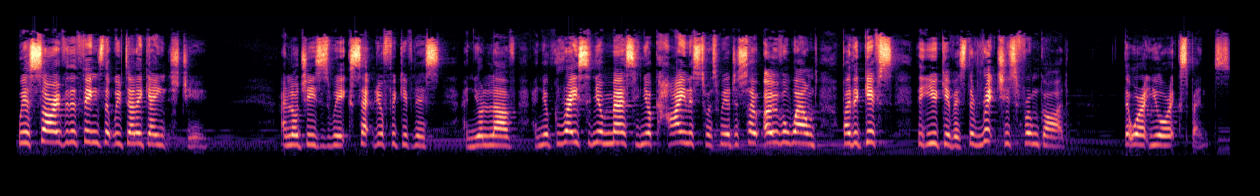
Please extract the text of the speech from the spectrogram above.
We are sorry for the things that we've done against you. And Lord Jesus, we accept your forgiveness and your love and your grace and your mercy and your kindness to us. We are just so overwhelmed by the gifts that you give us, the riches from God that were at your expense.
